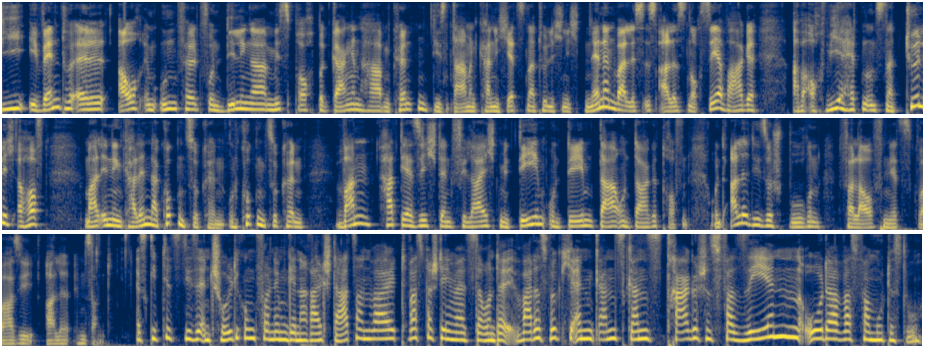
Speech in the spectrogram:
die eventuell auch im Umfeld von Dillinger Missbrauch begangen haben könnten. Diese Namen kann ich jetzt natürlich nicht nennen, weil weil es ist alles noch sehr vage, aber auch wir hätten uns natürlich erhofft, mal in den Kalender gucken zu können und gucken zu können, wann hat der sich denn vielleicht mit dem und dem da und da getroffen. Und alle diese Spuren verlaufen jetzt quasi alle im Sand. Es gibt jetzt diese Entschuldigung von dem Generalstaatsanwalt. Was verstehen wir jetzt darunter? War das wirklich ein ganz, ganz tragisches Versehen oder was vermutest du?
